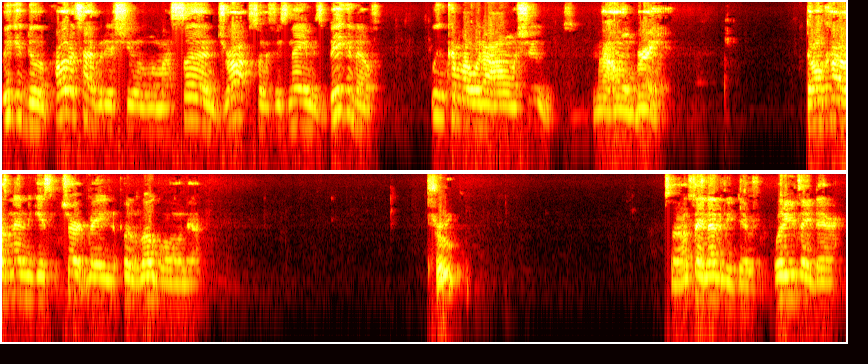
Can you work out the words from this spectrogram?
we can do a prototype of this shoe, and when my son drops, so if his name is big enough, we can come out with our own shoes, our own brand. Don't cost nothing to get some shirt made and put a logo on there. True. So I'm saying that'd be different. What do you think, Darren?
